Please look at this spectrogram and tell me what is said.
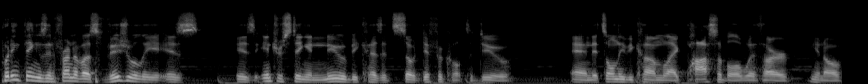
putting things in front of us visually is is interesting and new because it's so difficult to do. And it's only become like possible with our you know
